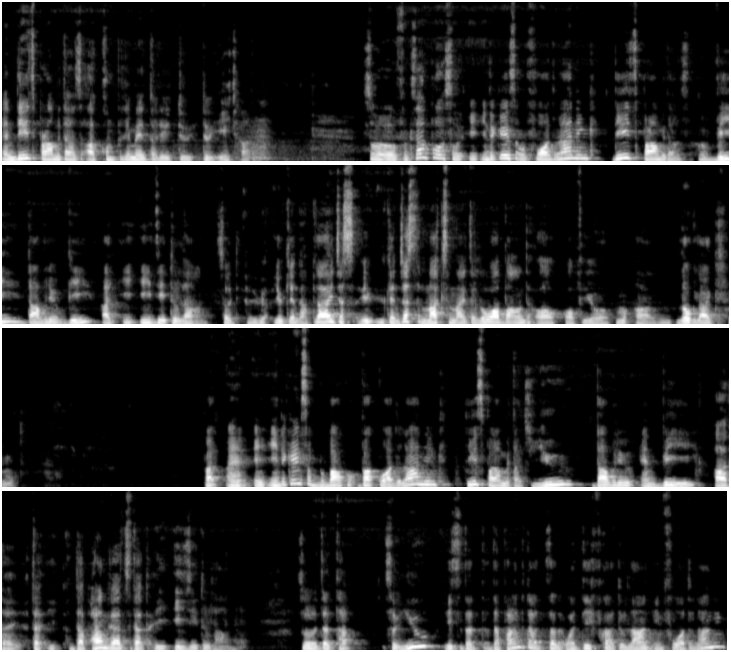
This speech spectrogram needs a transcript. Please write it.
And these parameters are complementary to, to each other. So for example, so in the case of forward learning, these parameters V, W, B are e easy to learn. So you can apply just, you can just maximize the lower bound of, of your uh, log likelihood. But uh, in the case of backward learning, these parameters u, w, and v are the, the, the parameters that are easy to learn. So the so u is the, the parameters that were difficult to learn in forward learning,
